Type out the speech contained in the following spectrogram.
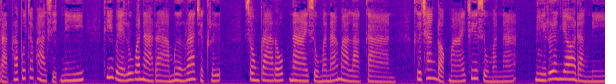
ตรัสพระพุทธภาษิตนี้ ที่เวลุวนาราเมืองราชครึทรงปรารบนายสุมาณมาลาการ คือช่างดอกไม้ชื่อสุมาณะ มีเรื่องย่อดังนี้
